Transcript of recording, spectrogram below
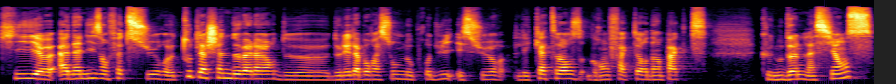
qui euh, analyse en fait sur toute la chaîne de valeur de, de l'élaboration de nos produits et sur les 14 grands facteurs d'impact que nous donne la science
